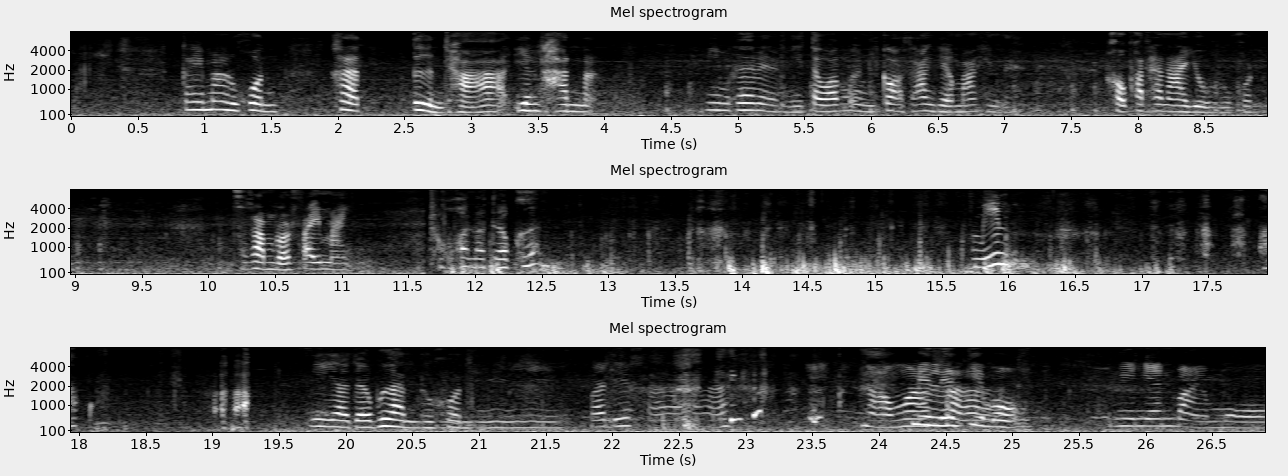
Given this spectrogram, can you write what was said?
ๆใกล้มากทุกคนค่ะตื่นช้ายังทันอะนี่มันก็จะเป็นแบบนี้ แต่ว่าเมืองนี้ก่อสร้างเยอะมากเห็นไหมเขาพัฒนาอยู่ทุกคน จะทำรถไฟใหม่ ทุกคนเราเจอเพื่อน มิน นี่เราเจอเพื่อนทุกคนสวัสดีค่ะ หนาวมากมีเรียนค่ะกี่โมง มีเรียนบ่ายโมง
